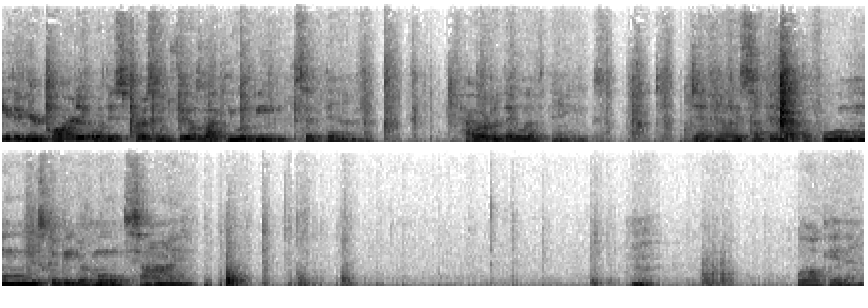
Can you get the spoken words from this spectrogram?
Either you're guarded or this person feels like you would be to them. However they left things. Definitely something about the full moon. This could be your moon sign. Hmm. Well, okay then.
